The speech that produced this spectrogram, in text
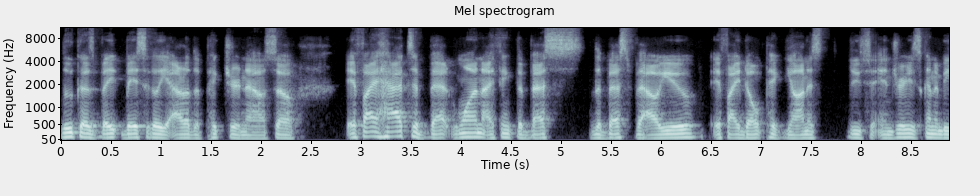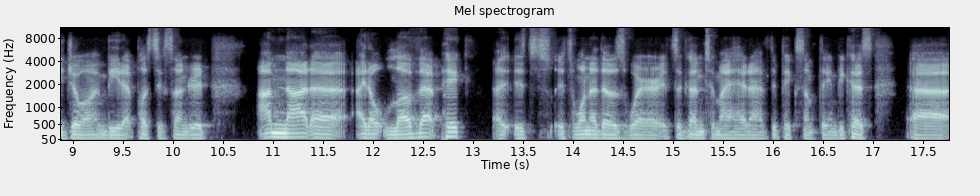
Luka's ba- basically out of the picture now. So if I had to bet one, I think the best the best value if I don't pick Giannis due to injury is going to be Joel Embiid at plus six hundred. I'm not a I don't love that pick. Uh, It's it's one of those where it's a gun to my head. I have to pick something because uh,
